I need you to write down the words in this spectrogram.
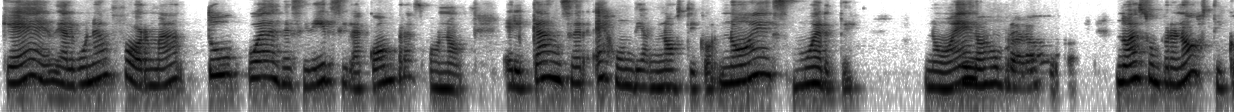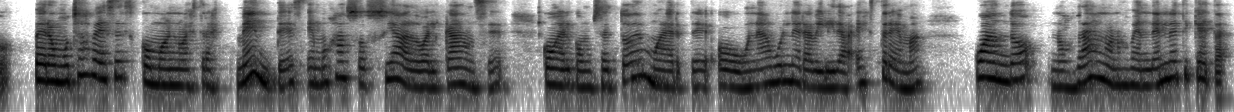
que de alguna forma tú puedes decidir si la compras o no. El cáncer es un diagnóstico, no es muerte, no es, no es un pronóstico. No es un pronóstico, pero muchas veces como en nuestras mentes hemos asociado el cáncer con el concepto de muerte o una vulnerabilidad extrema, cuando nos dan o nos venden la etiqueta,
